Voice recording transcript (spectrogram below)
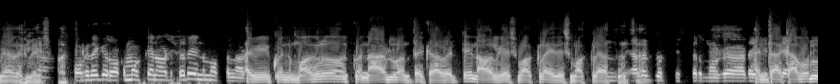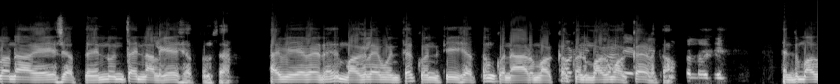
మీదకి లేచిపోతాయి ఒక దగ్గర ఒక మొక్క నాటుతారు ఎన్ని మొక్కలు అవి కొన్ని మొగలు కొన్ని ఆడలు ఉంటాయి కాబట్టి నాలుగేసి మొక్కలు ఐదేసి మొక్కలు వేస్తాం సార్. అంటే ఆ కవర్లో వేసేస్తాం ఎన్ని ఉంటే నాలుగు వేసేస్తాం సార్. అవి ఏవైనా మొగలు ఉంటే కొన్ని తీసేస్తాం కొన్ని ఆడ మొక్క కొన్ని మగ మొక్క పెడతాం. అంటే మగ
